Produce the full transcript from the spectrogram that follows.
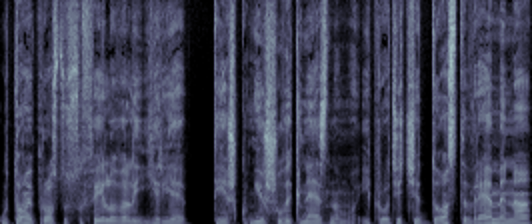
u tome prosto su failovali jer je teško, mi još uvek ne znamo i proći će dosta vremena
